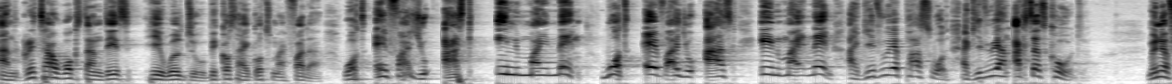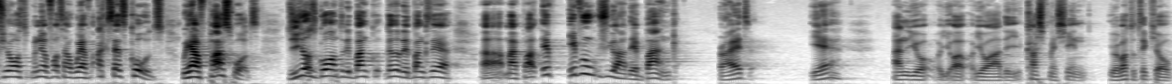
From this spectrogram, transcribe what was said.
And greater works than this, he will do, because I go to my Father. Whatever you ask in my name, whatever you ask in my name, I give you a password, I give you an access code. Many of us, many of us, we have access codes, we have passwords. Do you just go onto the bank, go to the bank, say, uh, my pass, if, even if you are the bank, right? Yeah, and you're, you're, you're the cash machine, you're about to take your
